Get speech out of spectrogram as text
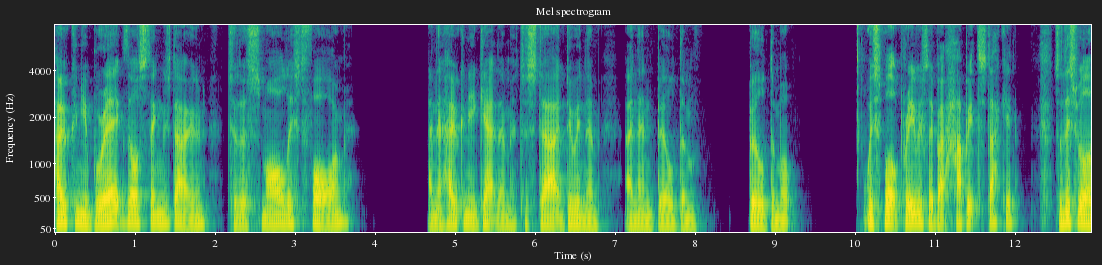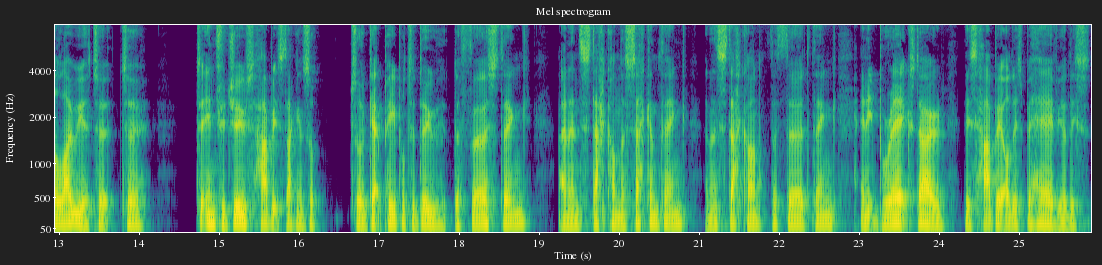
How can you break those things down to the smallest form? And then how can you get them to start doing them and then build them build them up? We spoke previously about habit stacking. So this will allow you to to to introduce habit stacking so to get people to do the first thing and then stack on the second thing and then stack on the third thing. And it breaks down this habit or this behavior this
